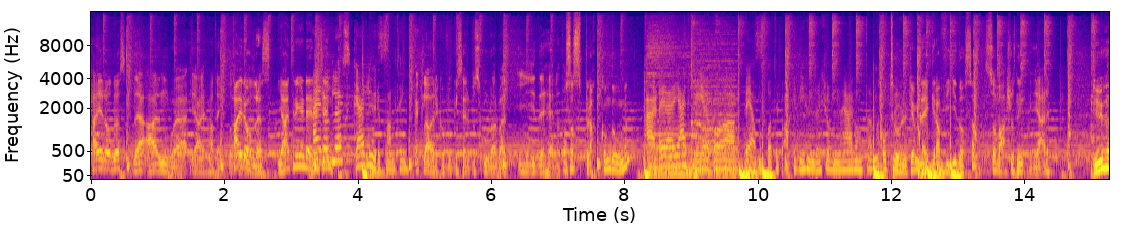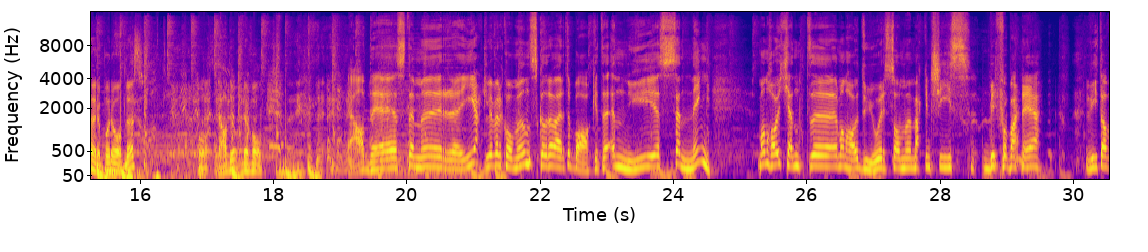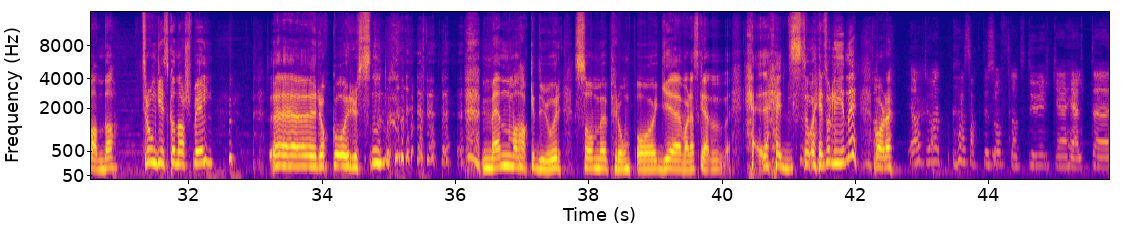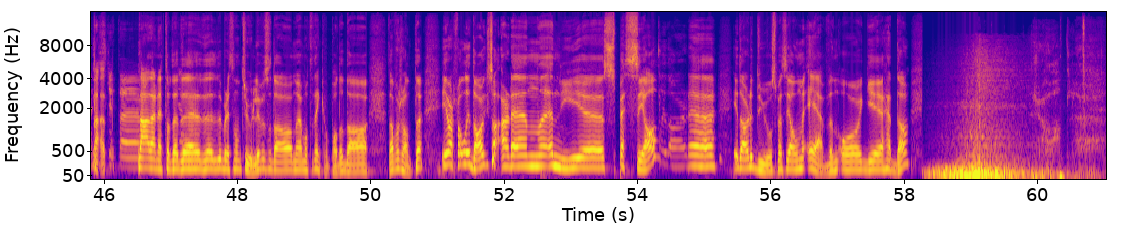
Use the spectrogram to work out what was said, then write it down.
Hei, rådløs. Det er noe jeg har tenkt på. Hei, Rådløs. Jeg trenger dere Hei, til. rådløs. Jeg lurer på en ting. Jeg klarer ikke å fokusere på skolearbeid i det hele Og så sprakk kondomen. Er det gjerrig å be om å få tilbake de 100 kronene jeg lånte henne? Og tror du ikke hun ble gravid også? Så vær så snill, hjelp. Du hører på Rådløs på Radio Revolt. Ja, det stemmer. Hjertelig velkommen skal dere være tilbake til en ny sending. Man har jo kjent eh, Man har jo duoer som Mac and Cheese, Biff og Bernet, Vita Wanda, Trond Giske og Nachspiel, eh, Rocco og Russen. Men man har ikke duoer som Promp og eh, Hva er det jeg skrev? He- Hedsolini, var det. Ja, du har, har sagt det så ofte at du ikke helt uh, husket det. Nei, det er nettopp det. Det, det, det ble så naturlig, så da når jeg måtte tenke på det, da, da forsvant det. I hvert fall i dag så er det en, en ny eh, spesial. I dag er det, i dag er det duospesial med Even og eh, Hedda.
